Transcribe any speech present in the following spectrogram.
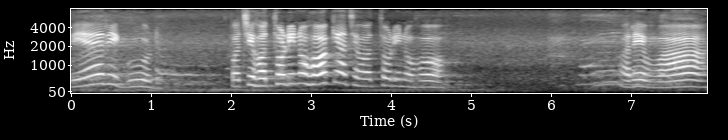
વેરી ગુડ પછી હથોડીનો હ ક્યાં છે? હથોડીનો હ. અરે વાહ.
